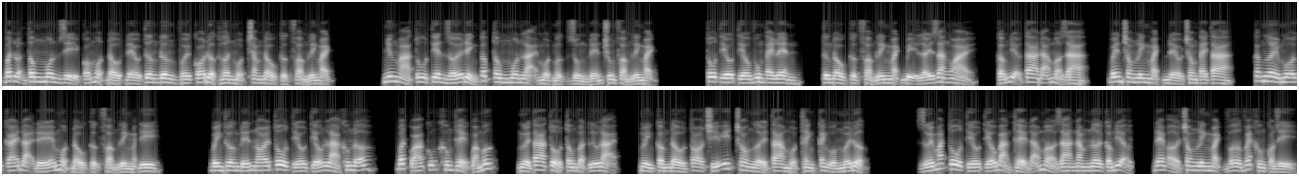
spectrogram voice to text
Bất luận tông môn gì có một đầu đều tương đương với có được hơn một trăm đầu cực phẩm linh mạch. Nhưng mà tu tiên giới đỉnh cấp tông môn lại một mực dùng đến trung phẩm linh mạch. Tô tiếu tiếu vung tay lên, từng đầu cực phẩm linh mạch bị lấy ra ngoài, cấm địa ta đã mở ra bên trong linh mạch đều trong tay ta, các ngươi mỗi cái đại đế một đầu cực phẩm linh mạch đi. Bình thường đến nói tô tiếu tiếu là không nỡ, bất quá cũng không thể quá mức, người ta tổ tông vật lưu lại, mình cầm đầu to chí ít cho người ta một thanh canh uống mới được. Dưới mắt tô tiếu tiếu bản thể đã mở ra năm nơi cấm địa, đem ở trong linh mạch vơ vét không còn gì.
